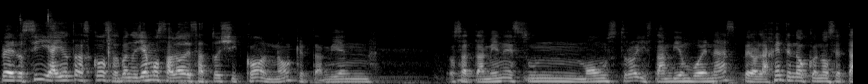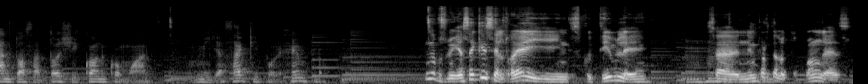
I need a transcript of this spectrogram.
pero sí, hay otras cosas. Bueno, ya hemos hablado de Satoshi Kon, ¿no? Que también... O sea, también es un monstruo y están bien buenas, pero la gente no conoce tanto a Satoshi Kon como a Miyazaki, por ejemplo. No, pues Miyazaki es el rey indiscutible. O sea, no importa lo que pongas.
